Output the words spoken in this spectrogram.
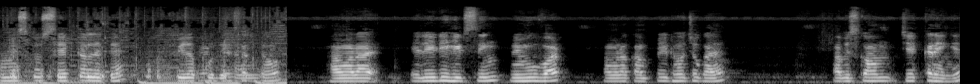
हम इसको सेट कर लेते हैं फिर आपको देख सकते हो हमारा एलईडी हीट सिंक रिमूवर हमारा कंप्लीट हो चुका है। अब इसको हम चेक करेंगे।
